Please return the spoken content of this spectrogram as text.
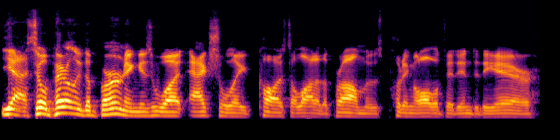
Yeah, so apparently the burning is what actually caused a lot of the problem. It was putting all of it into the air.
